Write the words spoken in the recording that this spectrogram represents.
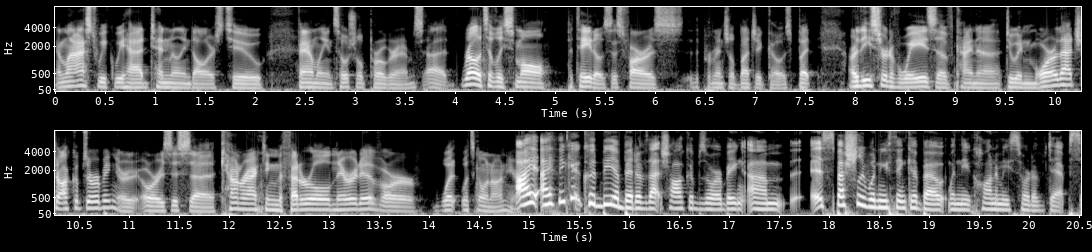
and last week we had ten million dollars to family and social programs. Uh, relatively small potatoes as far as the provincial budget goes. But are these sort of ways of kind of doing more of that shock absorbing, or, or is this uh, counteracting the federal narrative, or what, what's going on here? I, I think it could be a bit of that shock absorbing, um, especially when you think about when the economy sort of dips.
